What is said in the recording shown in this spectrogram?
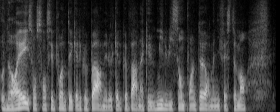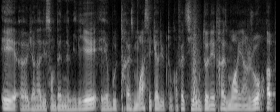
honorée, ils sont censés pointer quelque part, mais le quelque part n'a que 1800 pointeurs, manifestement, et euh, il y en a des centaines de milliers, et au bout de 13 mois, c'est caduque. Donc en fait, si vous tenez 13 mois et un jour, hop,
